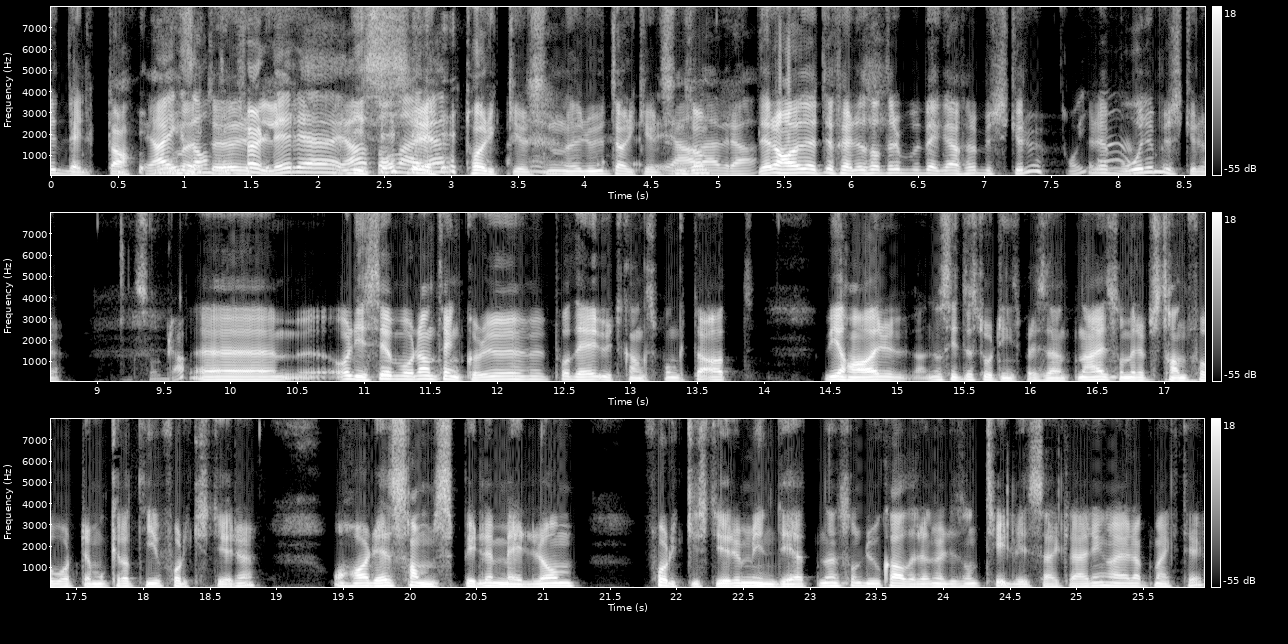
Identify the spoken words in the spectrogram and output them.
i Delta. Ja, ikke sant? Du følger eh, Ja, sånn er det. Torkelsen, Ruud Torkelsen. Ja, det er bra. dere har jo det til felles at dere begge er fra Buskerud. Oi, Eller bor i Buskerud. Så bra. Uh, og Lise, hvordan tenker du på det utgangspunktet at vi har Nå sitter stortingspresidenten her som representant for vårt demokrati, folkestyre, og har det samspillet mellom folkestyret, myndighetene, som du kaller en veldig sånn tillitserklæring, har jeg lagt merke til.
